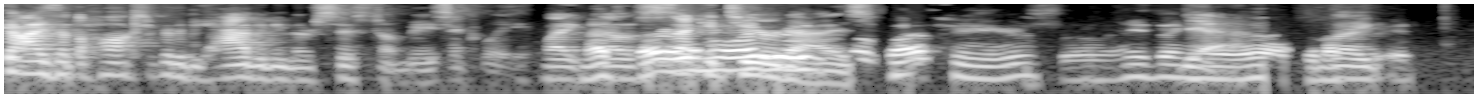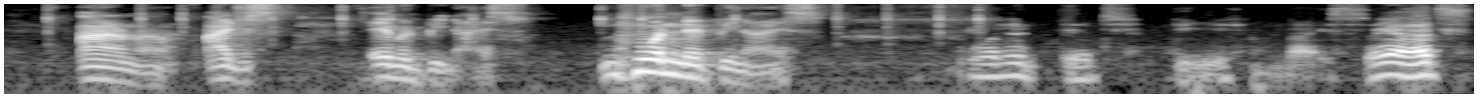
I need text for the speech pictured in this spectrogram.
guys that the Hawks are going to be having in their system, basically, like That's those second tier guys. Last few years, so anything. Yeah, an like- I don't know. I just it would be nice, wouldn't it be nice? Wouldn't it be nice? So yeah, that's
